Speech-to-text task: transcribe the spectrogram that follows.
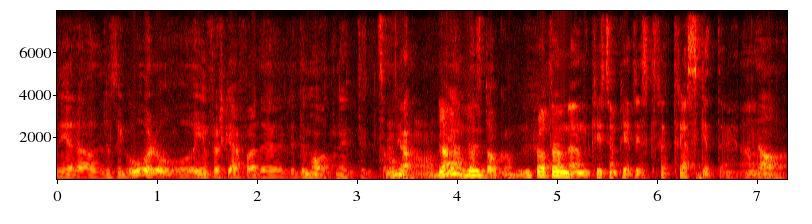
nere alldeles igår och, och införskaffade lite matnyttigt om Ja. gamla du, Stockholm. du pratade om den, Christian Petris träsket där. Ja. Ja,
